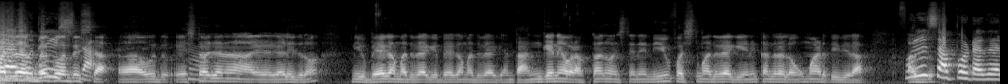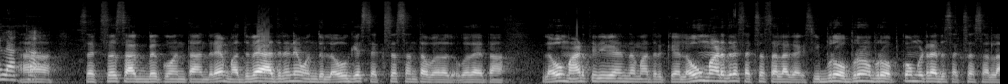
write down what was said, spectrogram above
ಮದ್ವೆ ಆಗ್ಬೇಕು ಅಂತ ಇಷ್ಟ. ಹೌದು. ಎಷ್ಟೋ ಜನ ಹೇಳಿದ್ರು. ನೀವು ಬೇಗ ಮದುವೆ ಆಗಿ ಬೇಗ ಮದುವೆ ಆಗಿ ಅಂತ ಹಂಗೇನೆ ಅವ್ರ ಅಕ್ಕನೂ ಅಷ್ಟೇನೆ. ನೀವು ಫಸ್ಟ್ ಮದುವೆ ಆಗಿ ಏನಕ್ಕಂದ್ರೆ ಲವ್ ಮಾಡ್ತಿದ್ದೀರಾ? ಫುಲ್ ಸಪೋರ್ಟ್ ಅದ್ರಲ್ಲ ಸಕ್ಸಸ್ ಆಗ್ಬೇಕು ಅಂತ ಅಂದ್ರೆ ಮದುವೆ ಆದ್ರೇನೆ ಒಂದು ಲವ್ಗೆ ಸಕ್ಸಸ್ ಅಂತ ಬರೋದು ಗೊತ್ತಾಯ್ತಾ? ಲವ್ ಮಾಡ್ತಿದೀವಿ ಅಂತ ಮಾತ್ರಕ್ಕೆ ಲವ್ ಮಾಡಿದ್ರೆ ಸಕ್ಸಸ್ ಅಲ್ಲ ಗೈಸ್ ಇಬ್ರು ಒಬ್ರನ್ನೊಬ್ರು ಒಪ್ಕೊಂಡ್ಬಿಟ್ರೆ ಅದು ಸಕ್ಸಸ್ ಅಲ್ಲ.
